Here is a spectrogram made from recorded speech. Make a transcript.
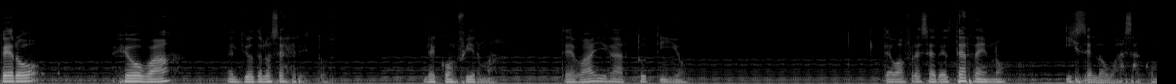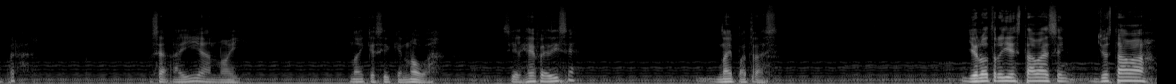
Pero Jehová, el Dios de los ejércitos, le confirma, te va a llegar tu tío, te va a ofrecer el terreno y se lo vas a comprar. O sea, ahí ya no hay, no hay que decir que no va. Si el jefe dice, no hay para atrás. Y el otro día estaba, yo estaba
